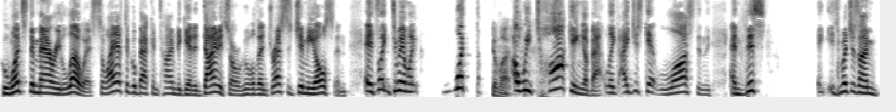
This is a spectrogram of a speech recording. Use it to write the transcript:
who wants to marry Lois. So I have to go back in time to get a dinosaur who will then dress as Jimmy Olsen. And it's like, to me, I'm like, what the Too much. are we talking about? Like, I just get lost in the, and this, as much as I'm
